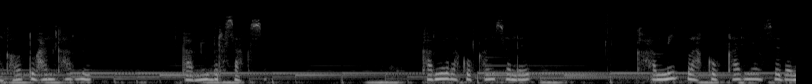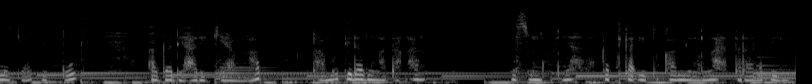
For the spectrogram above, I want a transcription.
engkau Tuhan kami. Kami bersaksi. Kami lakukan kami lakukan yang sedemikian itu agar di hari kiamat kamu tidak mengatakan sesungguhnya ketika itu kami lengah terhadap ini.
